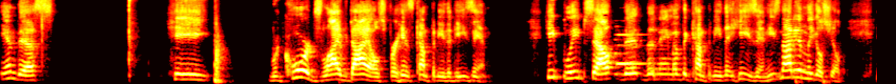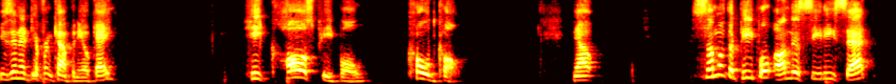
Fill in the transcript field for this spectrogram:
in this, he records live dials for his company that he's in. He bleeps out the, the name of the company that he's in. He's not in LegalShield, he's in a different company, okay? He calls people cold call. Now, some of the people on this CD set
